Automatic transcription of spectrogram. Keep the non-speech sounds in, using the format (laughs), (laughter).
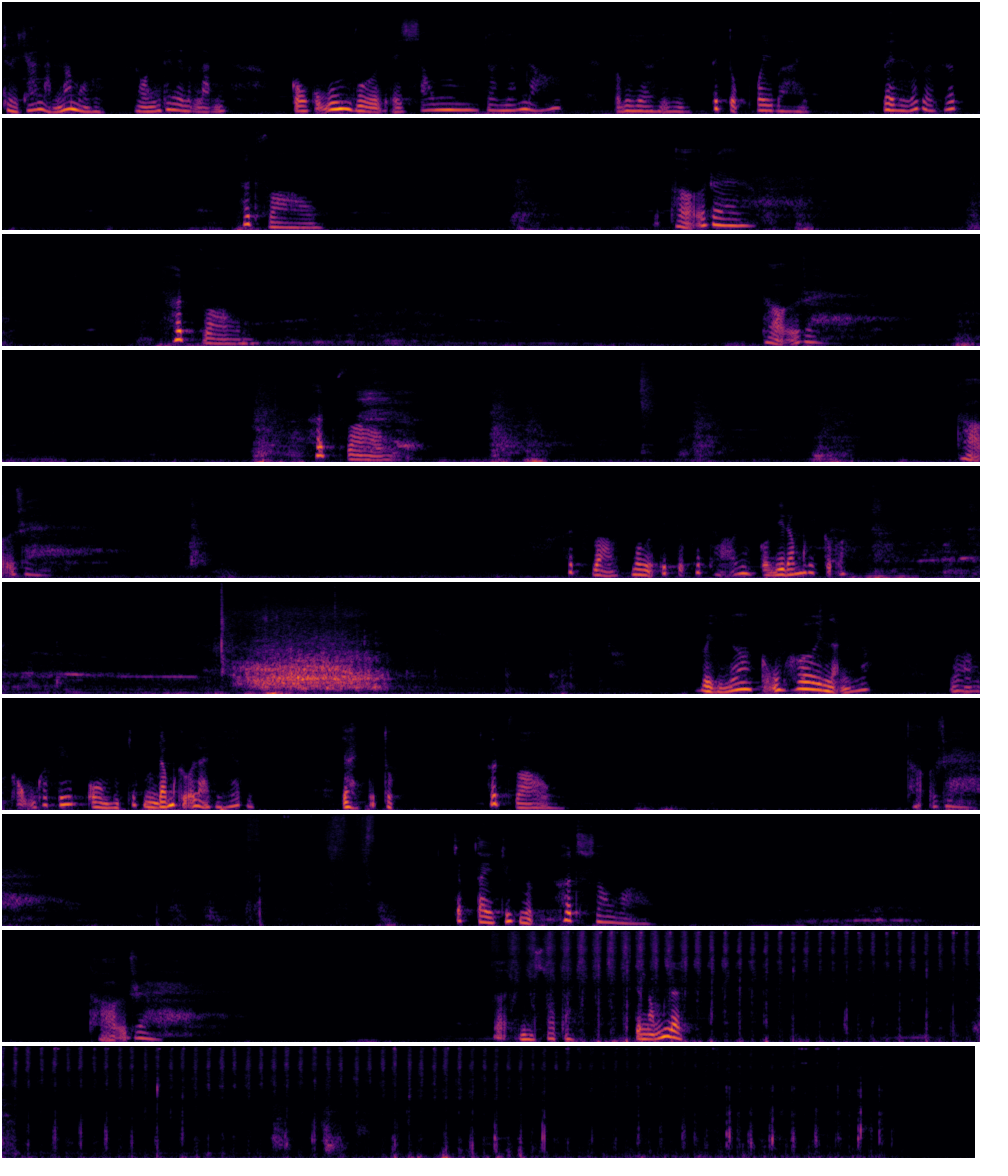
trời, khá lạnh đó mọi người. Ngồi như thế này mình lạnh. Cô cũng vừa dạy xong cho nhóm đó. Và bây giờ thì tiếp tục quay bài. Đây thì rất là thích. Hít vào. Thở ra. Hít vào. Thở ra. Hít vào. Thở ra. Hít vào. Mọi người tiếp tục hít thở nha. Còn đi đóng cái cửa. Vì nó cũng hơi lạnh đó. Và cũng có tiếng ồn một chút. Mình đóng cửa lại thì hết rồi tiếp tục. Hít vào. Thở ra. Chắp tay trước ngực, hít sâu vào. Thở ra. Rồi, mình xoa tay. Cho nóng lên.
